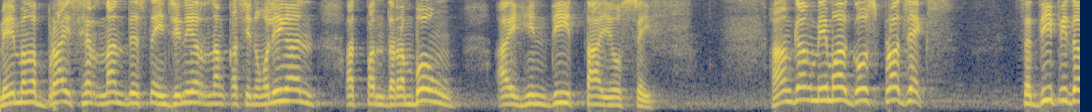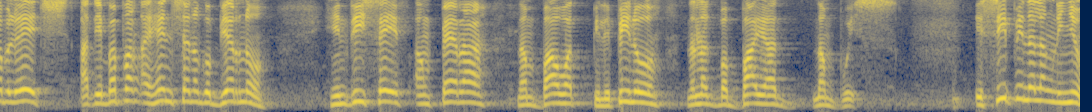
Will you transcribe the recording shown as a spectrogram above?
may mga Bryce Hernandez na engineer ng kasinungalingan at pandarambong ay hindi tayo safe. Hanggang may mga ghost projects sa DPWH at iba pang ahensya ng gobyerno, hindi safe ang pera ng bawat Pilipino na nagbabayad ng buwis. Isipin na lang ninyo,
